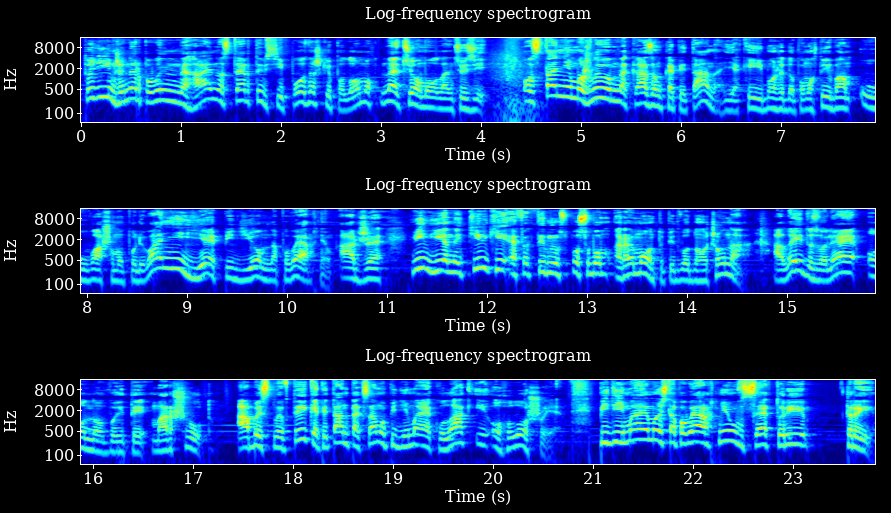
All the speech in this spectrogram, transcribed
тоді інженер повинен негайно стерти всі позначки поломок на цьому ланцюзі. Останнім можливим наказом капітана, який може допомогти вам у вашому полюванні, є підйом на поверхню, адже він є не тільки ефективним способом ремонту підводного човна, але й дозволяє оновити маршрут. Аби спливти, капітан так само підіймає кулак і оголошує: підіймаємось на поверхню в секторі 3.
